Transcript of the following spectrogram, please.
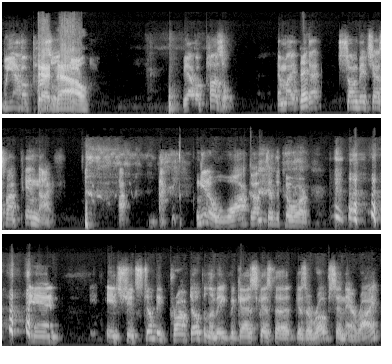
We have a Dead puzzle. now. We have a puzzle. And my That- that some bitch has my penknife. I, I'm gonna walk up to the door and it should still be propped open a little bit because because the because the rope's in there, right?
